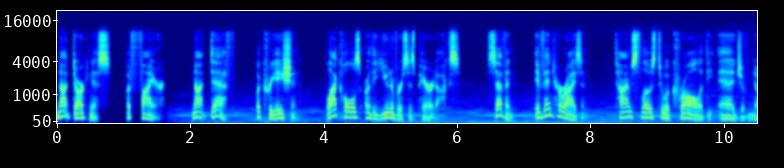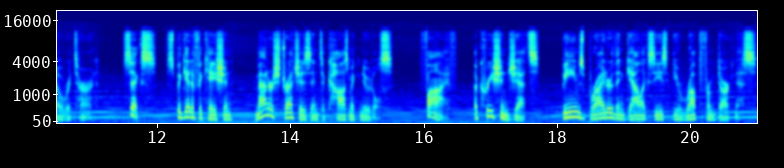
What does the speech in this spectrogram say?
Not darkness, but fire. Not death, but creation. Black holes are the universe's paradox. 7. Event horizon. Time slows to a crawl at the edge of no return. 6. Spaghettification. Matter stretches into cosmic noodles. 5. Accretion jets. Beams brighter than galaxies erupt from darkness.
